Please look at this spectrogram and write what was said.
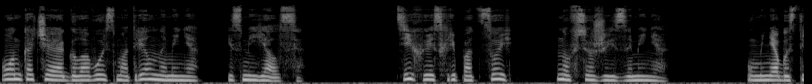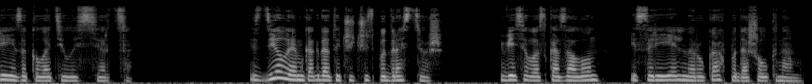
Он, качая головой, смотрел на меня и смеялся. Тихо и с хрипотцой, но все же из-за меня. У меня быстрее заколотилось сердце. «Сделаем, когда ты чуть-чуть подрастешь», — весело сказал он, и Сариэль на руках подошел к нам.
